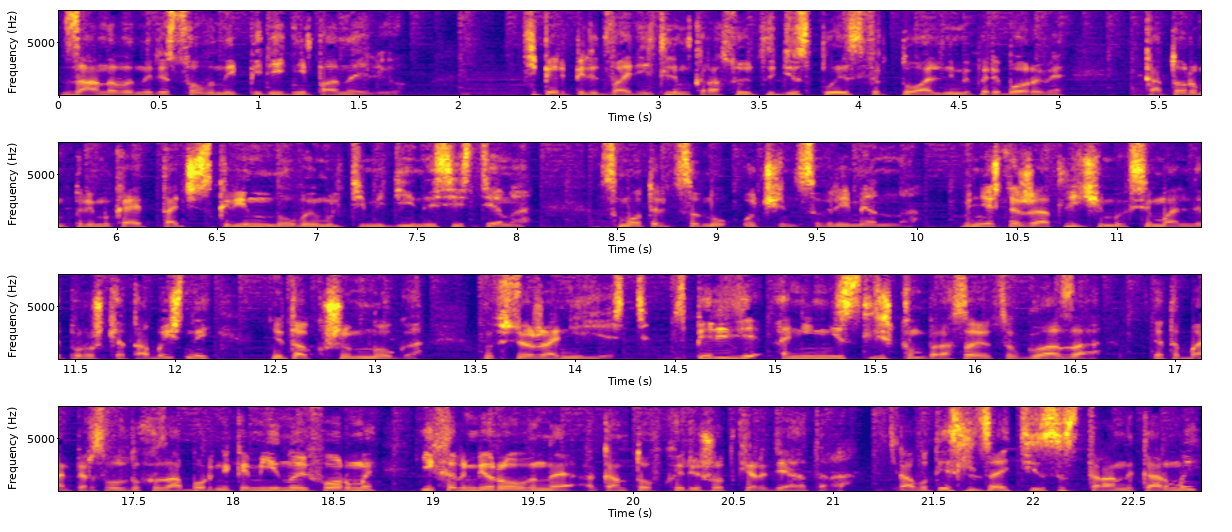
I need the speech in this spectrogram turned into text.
заново нарисованной передней панелью. Теперь перед водителем красуется дисплей с виртуальными приборами, которым примыкает тачскрин новой мультимедийной системы. Смотрится, ну, очень современно. Внешне же отличий максимальной прошки от обычной не так уж и много, но все же они есть. Спереди они не слишком бросаются в глаза. Это бампер с воздухозаборниками иной формы и хромированная окантовка решетки радиатора. А вот если зайти со стороны кормы,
